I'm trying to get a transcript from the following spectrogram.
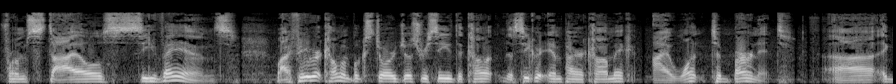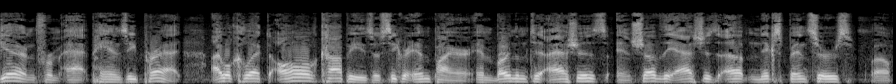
From Styles C. Vans. My favorite comic book store just received the, con- the Secret Empire comic. I want to burn it. Uh, again, from at Pansy Pratt. I will collect all copies of Secret Empire and burn them to ashes and shove the ashes up Nick Spencer's. Well,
